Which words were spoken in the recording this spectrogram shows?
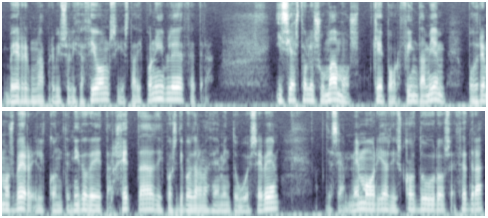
ver una previsualización si está disponible, etc. Y si a esto le sumamos que por fin también podremos ver el contenido de tarjetas, dispositivos de almacenamiento USB, ya sean memorias, discos duros, etcétera.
